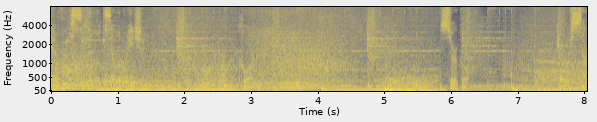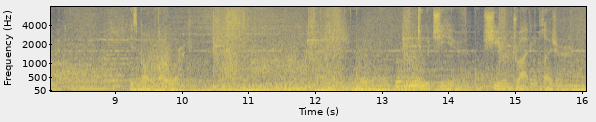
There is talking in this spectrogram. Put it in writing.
Every single acceleration, corner, circle, or summit is part of our work. To achieve sheer driving pleasure.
